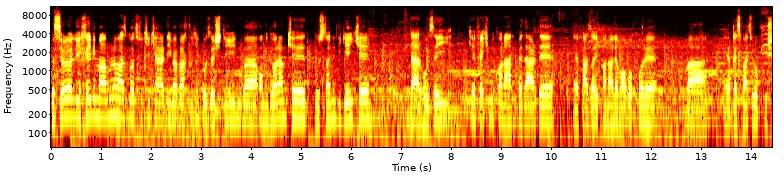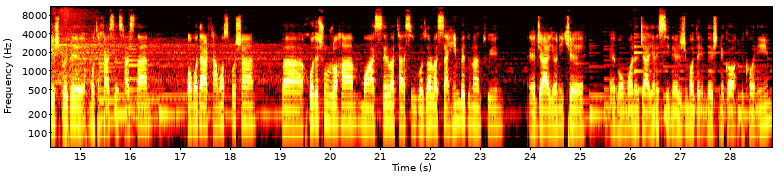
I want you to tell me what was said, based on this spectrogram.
بسیار عالی. خیلی ممنونم از لطفی که کردین و وقتی که گذاشتین و امیدوارم که دوستان دیگه ای که در حوزه ای که فکر می‌کنن به درد فضای کانال ما بخوره و قسمتی رو پوشش بده متخصص هستن با ما در تماس باشن و خودشون رو هم موثر و تاثیرگذار و سهیم بدونن تو این جریانی که به عنوان جریان سینرژی ما داریم بهش نگاه می‌کنیم.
